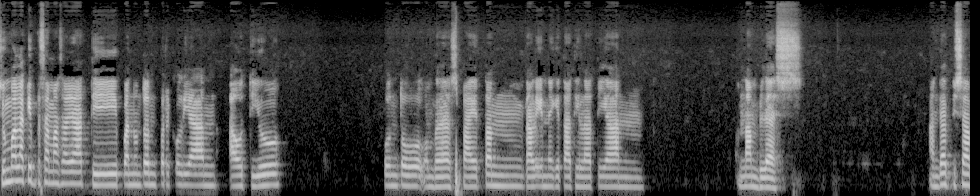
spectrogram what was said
Jumpa lagi bersama saya di penuntun perkuliahan audio untuk membahas Python. Kali ini kita di latihan 16. Anda bisa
